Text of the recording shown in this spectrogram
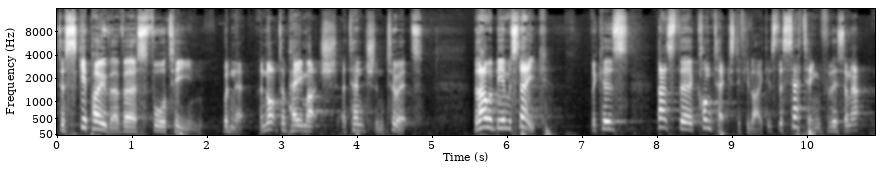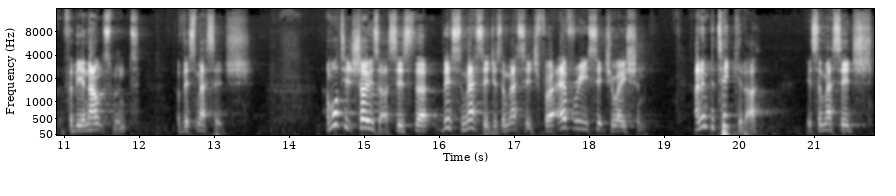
to skip over verse 14, wouldn't it? And not to pay much attention to it. But that would be a mistake because that's the context, if you like. It's the setting for, this, for the announcement of this message. And what it shows us is that this message is a message for every situation. And in particular, it's a message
